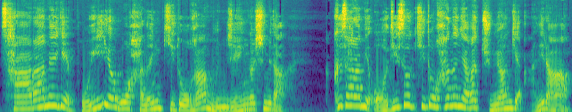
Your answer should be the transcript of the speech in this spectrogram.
사람에게 보이려고 하는 기도가 문제인 것입니다. 그 사람이 어디서 기도하느냐가 중요한 게 아니라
